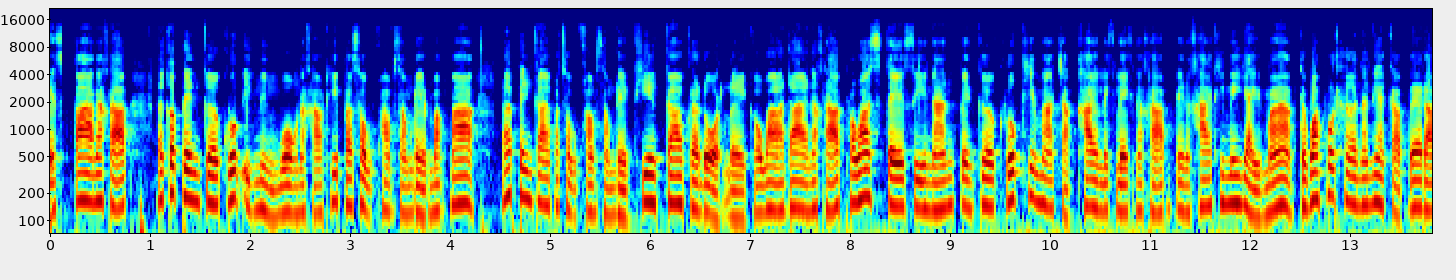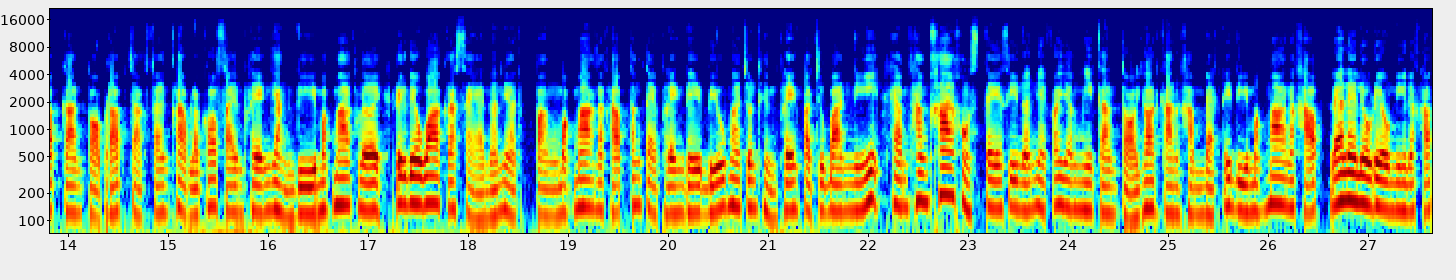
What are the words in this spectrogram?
e s p a นะครับแล้วก็เป็นเกิร์ลกรุ๊ปอีกหนึ่งวงนะครับที่ประสบความสำเร็จมากๆ และเป็นการประสบความสำเร็จที่ก้าวกระโดดเลยก็ว่าได้นะครับ เพราะว่า Stacy นั้นเป็นเกิร์ลกรุ๊ปที่มาจากค่ายเล็กๆนะครับเป็นค่ายที่ไม่ใหญ่มาก แต่ว่าพวกเธอนั้นเนี่ยกลับได้รับการตอบรับจากแฟนคลับ แล้วก็แฟนเพลงอย่างดีมากๆเลย เรียกได้ว่ากระแสนั้นเนี่ยปังมากๆนะครับตั้งแต่เพลงเดบิวต์มาจนถึงเพลงปัจจุบันนี้ แถมทางค่ายของ Stacy นั้นเนี่ยก็ยังมีการต่อยอดการคัมแบ็กได้ดีมากๆนะครับและในเร็วๆนี้นะครับ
